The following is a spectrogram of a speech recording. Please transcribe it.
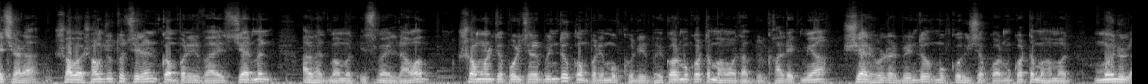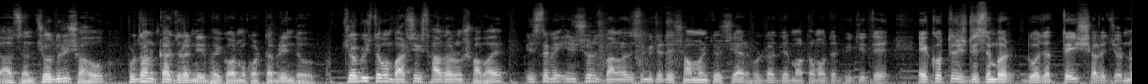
এছাড়া সভায় সংযুক্ত ছিলেন কোম্পানির ভাইস চেয়ারম্যান আলহাজ মোহাম্মদ ইসমাইল নওয়াব। সম্মানিত পরিচালকবৃন্দ, কোম্পানির মুখ্য নির্বাহী কর্মকর্তা মোহাম্মদ আব্দুল খালেক মিয়া শেয়ার হোল্ডার বৃন্দ মুখ্য হিসাব কর্মকর্তা মোহাম্মদ মইনুল আহসান চৌধুরী সহ প্রধান কার্যালয় নির্বাহী কর্মকর্তা বৃন্দ চব্বিশতম বার্ষিক সাধারণ সভায় ইসলামী ইন্স্যুরেন্স বাংলাদেশ লিমিটেডের সম্মানিত শেয়ার হোল্ডারদের মতামতের ভিত্তিতে একত্রিশ ডিসেম্বর দু হাজার তেইশ সালের জন্য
